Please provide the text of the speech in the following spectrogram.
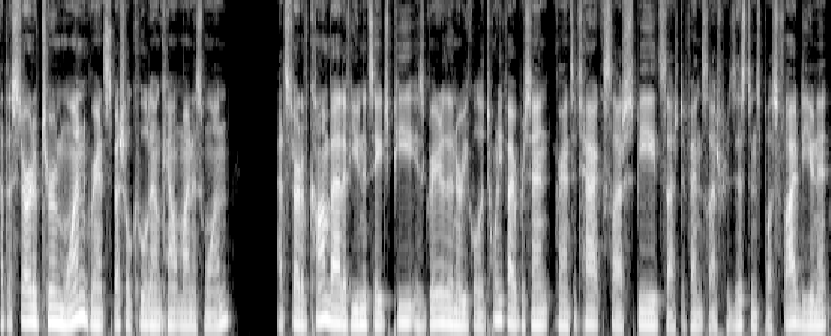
At the start of turn one, grants special cooldown count minus one, at start of combat, if unit's HP is greater than or equal to 25%, grants attack slash speed slash defense slash resistance plus 5 to unit.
